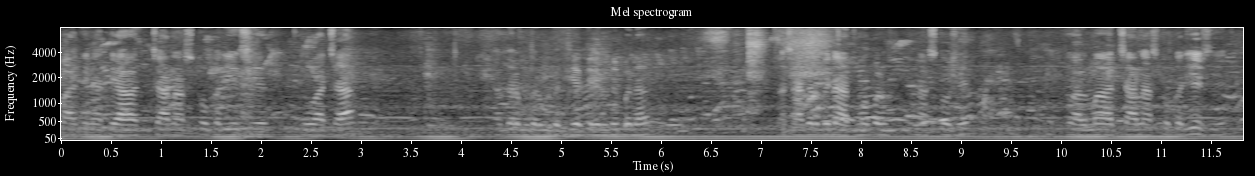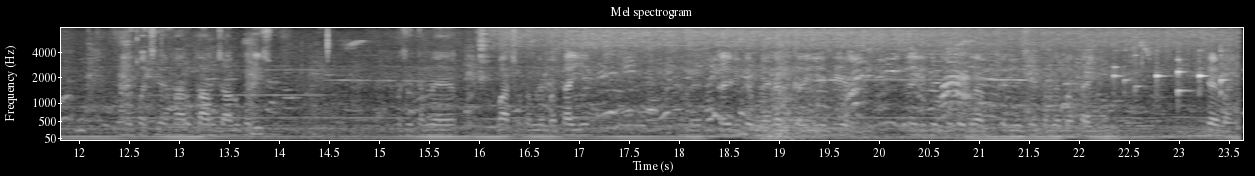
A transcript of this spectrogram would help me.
પાર્ટીના ત્યાં ચા નાસ્તો કરીએ છીએ, તો ચા ગરમ ગરમ ભજીયા કિરણભાઈ બનાવ સાગરભાઈના હાથમાં પણ નાસ્તો છે. તો હાલમાં ચા નાસ્તો કરીએ છીએ. અને પછી અમારું કામ ચાલુ કરીશું. પછી તમને પાછું તમને બતાવીએ. અમે કઈ રીતે મહેનત કરીએ છીએ, કઈ રીતે ફોટોગ્રાફ કરીએ છીએ તમને બતાવીએ. જય માતા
